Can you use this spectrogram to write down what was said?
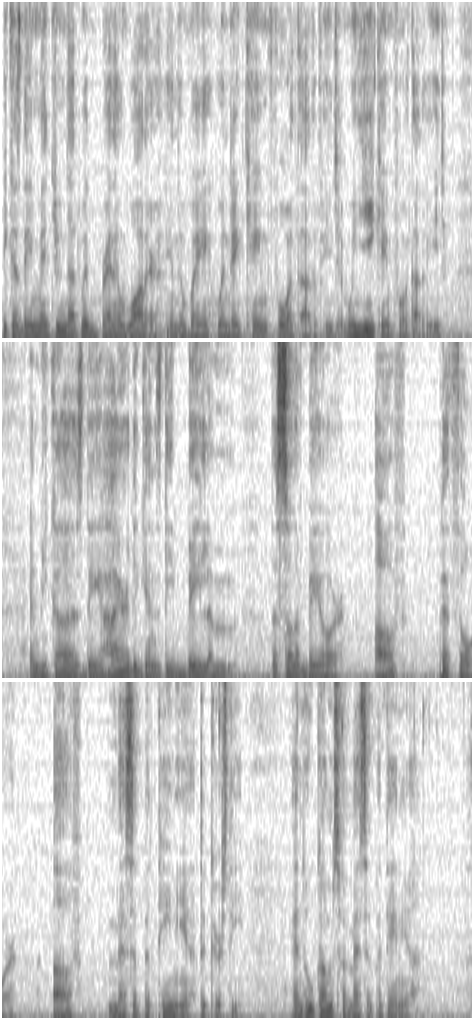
Because they met you not with bread and water in the way when they came forth out of Egypt, when ye came forth out of Egypt, and because they hired against thee Balaam, the son of Beor, of Pethor, of Mesopotamia, to curse thee. And who comes from Mesopotamia?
